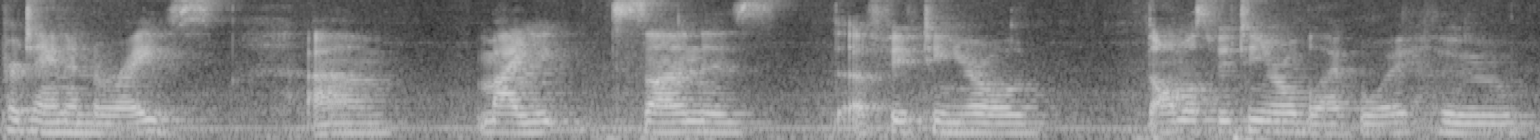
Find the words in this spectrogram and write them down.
pertaining to race. Um, my son is a 15 year old, almost 15 year old black boy who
